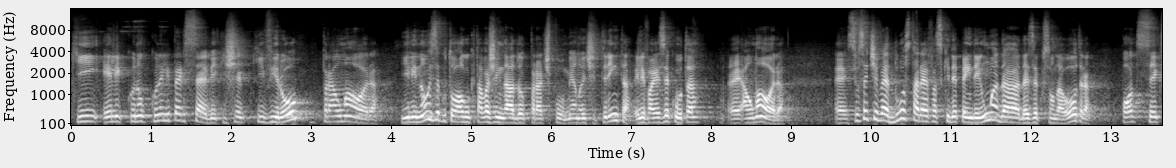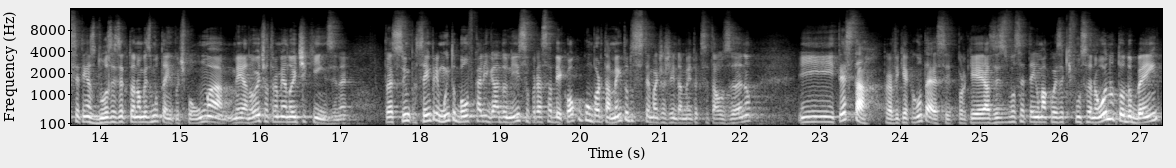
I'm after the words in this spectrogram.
que ele, quando, quando ele percebe que, que virou para uma hora e ele não executou algo que estava agendado para tipo meia-noite e trinta, ele vai executar é, a uma hora. É, se você tiver duas tarefas que dependem uma da, da, execução da outra, pode ser que você tenha as duas executando ao mesmo tempo, tipo uma meia-noite, outra meia-noite e quinze, né? Então é sempre muito bom ficar ligado nisso para saber qual é o comportamento do sistema de agendamento que você está usando e testar para ver o que acontece. Porque às vezes você tem uma coisa que funciona o ano todo bem,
